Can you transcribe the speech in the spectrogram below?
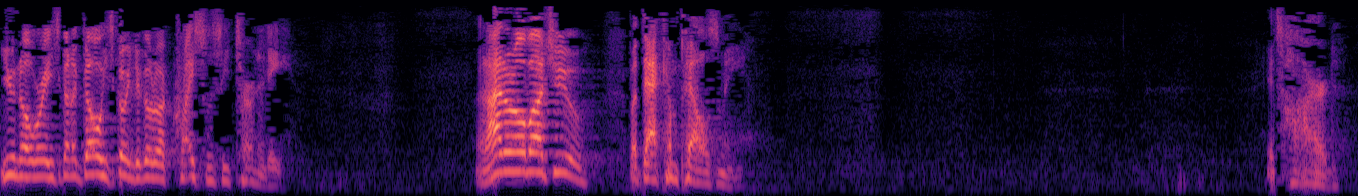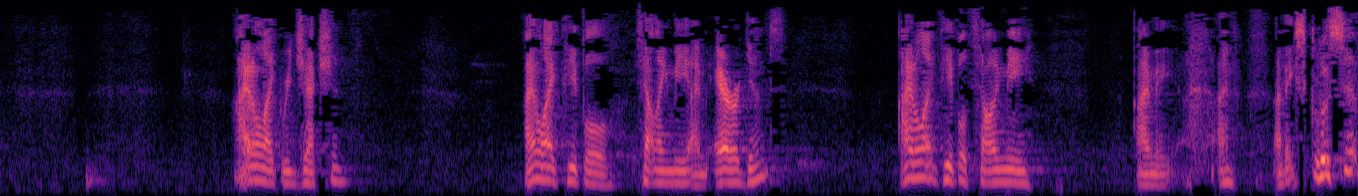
you know where he's going to go. He's going to go to a Christless eternity. And I don't know about you, but that compels me. It's hard. I don't like rejection. I don't like people telling me I'm arrogant. I don't like people telling me I'm, I'm, I'm exclusive.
